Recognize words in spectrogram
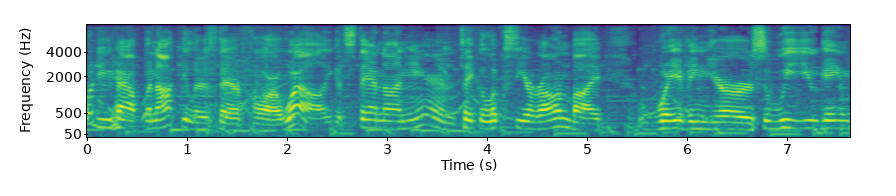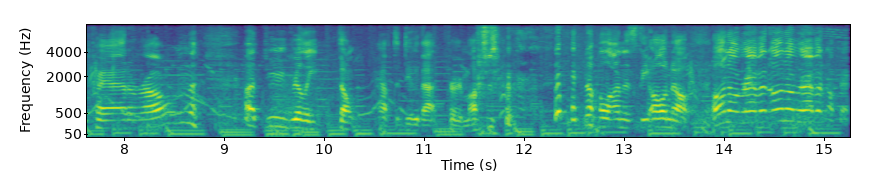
What do you have binoculars there for? Well, you could stand on here and take a look-see around by waving your Wii U gamepad around. But you really don't have to do that very much. In all honesty, oh no. Oh no, rabbit! Oh no, rabbit! Okay.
